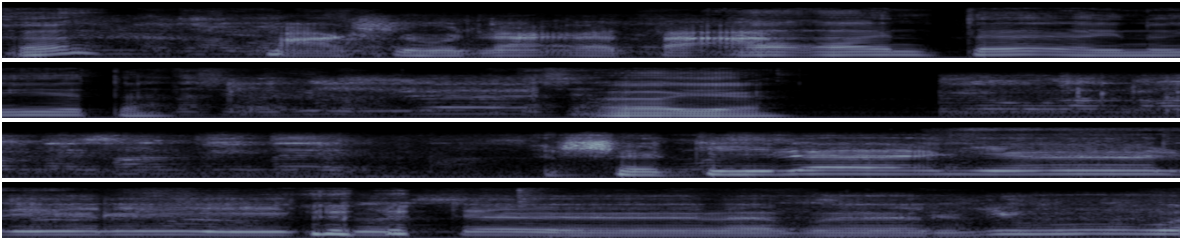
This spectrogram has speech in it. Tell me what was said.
Hah? Maksudna eta ente anu ieu tah. Oh iya. Setidaknya diriku telah berjuang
